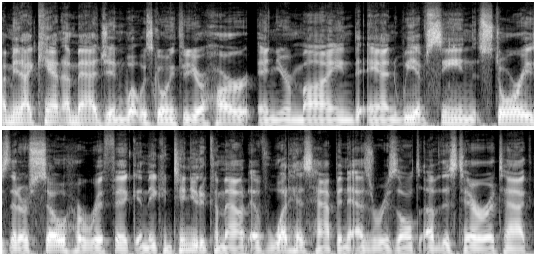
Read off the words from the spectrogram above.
I mean, I can't imagine what was going through your heart and your mind. And we have seen stories that are so horrific, and they continue to come out of what has happened as a result of this terror attack,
